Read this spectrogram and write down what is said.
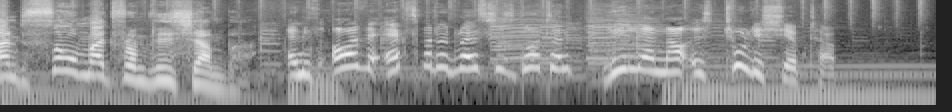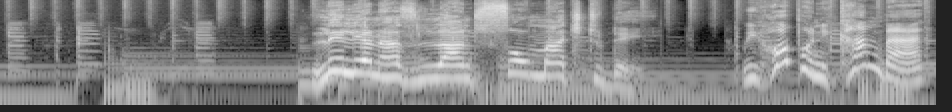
Learned so much from this shamba. And with all the expert advice she's gotten, Lilian now is truly shaped up. Lilian has learned so much today. We hope when you come back,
